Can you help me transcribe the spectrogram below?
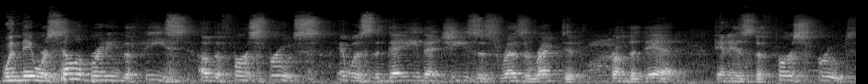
When they were celebrating the feast of the first fruits, it was the day that Jesus resurrected from the dead and is the first fruit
